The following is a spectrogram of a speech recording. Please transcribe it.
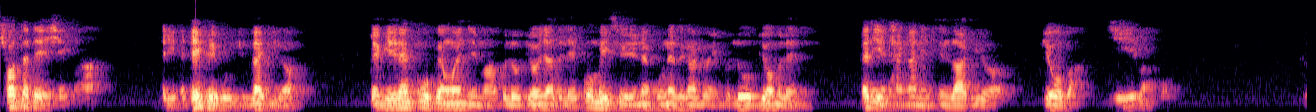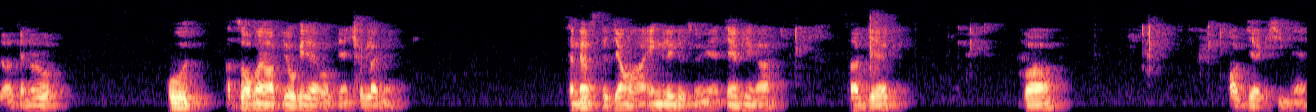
short တက်တဲ့အချိန်မှာအဲ့ဒီအတိတ်တွေကိုယူလိုက်ပြီးတော့တကယ်တမ်းကိုယ်ပြန်ဝန်းကျင်မှာဘယ်လိုပြောကြသလဲကိုယ်မိတ်ဆွေတွေနဲ့ကိုယ်နဲ့စကားပြောရင်ဘယ်လိုပြောမလဲအဲ့ဒီအထိုင်ကနေစဉ်းစားပြီးတော့ပြောပါရေးပါပေါ့ဆိုတော့ကျွန်တော်တို့ဟိုအစောပိုင်းမှာပြောခဲ့ရတာကိုပြန်ချုပ်လိုက်မယ် sentence တစ်ကြောင်းဟာအင်္ဂလိပ်လို့ဆိုရင်အကျဉ်းဖြင့်က subject verb object ရှိမယ်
